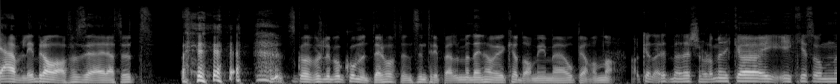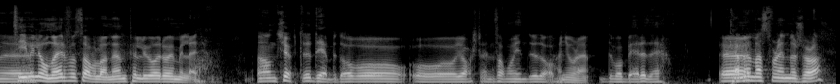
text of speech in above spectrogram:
jævlig bra, da, for å si det rett ut. Skal du få slippe å kommentere Hoftun sin trippel, men den har vi kødda mye med opp igjennom, da. Han kødda litt med det sjøl, men ikke, ikke sånn eh, Ti millioner for Savolainen, Pellu og Roy Miller. Han kjøpte Debedov og, og Jarstein samme vindu. Det var, Han gjorde det. det var bedre, det. Hvem Eh, er mest fornøyd med sjøl, da?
